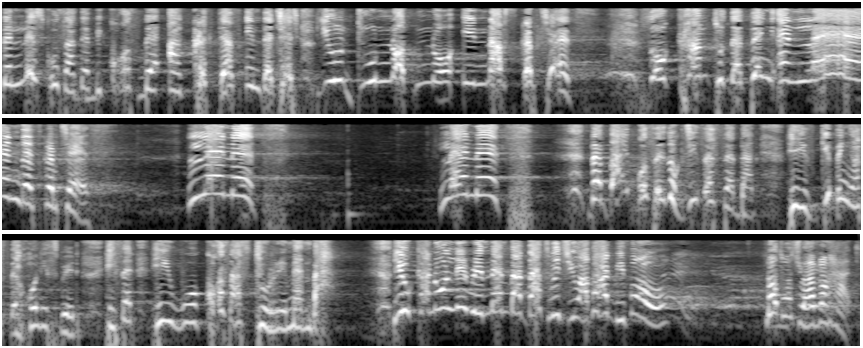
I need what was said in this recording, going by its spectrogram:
The lay schools are there because there are Christians in the church. You do not know enough scriptures. So come to the thing and learn the scriptures. Learn it. Learn it. The Bible says, look, Jesus said that He is giving us the Holy Spirit. He said He will cause us to remember. You can only remember that which you have had before, not what you have not had.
